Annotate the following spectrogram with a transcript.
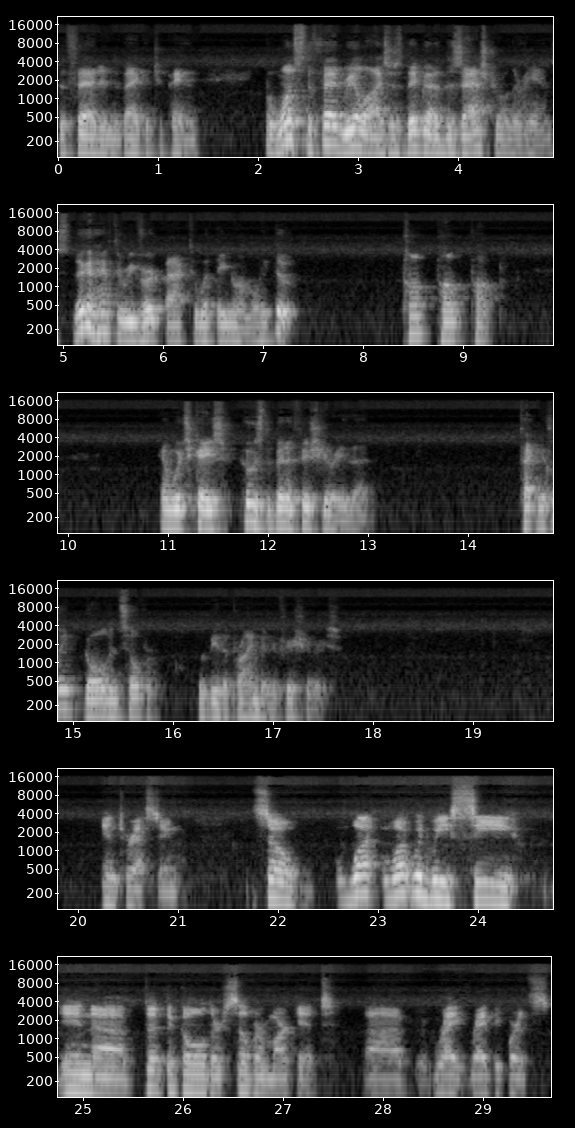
the Fed and the Bank of Japan. But once the Fed realizes they've got a disaster on their hands, they're going to have to revert back to what they normally do pump, pump, pump. In which case, who's the beneficiary of that? Technically, gold and silver would be the prime beneficiaries. Interesting. So, what what would we see in uh, the the gold or silver market uh, right right before it's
